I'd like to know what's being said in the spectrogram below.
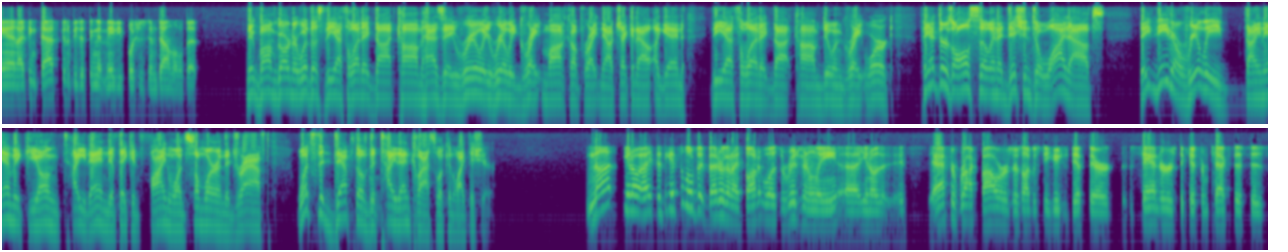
and I think that's going to be the thing that maybe pushes him down a little bit. Nick Baumgardner with us, theathletic.com, has a really, really great mock up right now. Check it out. Again, theathletic.com, doing great work. Panthers also, in addition to wideouts, they need a really dynamic young tight end if they can find one somewhere in the draft. What's the depth of the tight end class looking like this year? Not, you know, I think it's a little bit better than I thought it was originally. Uh, you know, it's after Brock Bowers, there's obviously a huge dip there. Sanders, the kid from Texas, is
